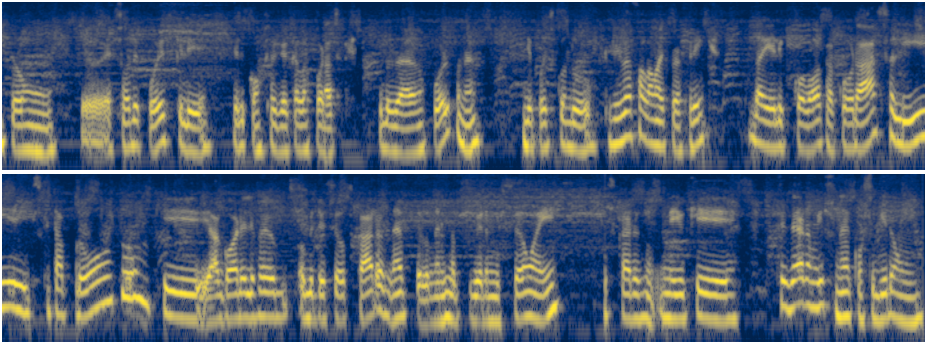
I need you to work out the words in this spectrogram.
então é só depois que ele, ele consegue aquela couraça que dá no corpo, né? Depois quando... que a gente vai falar mais pra frente. Daí ele coloca a couraça ali, diz que tá pronto, que agora ele vai obedecer os caras, né? Pelo menos na primeira missão aí. Os caras meio que fizeram isso, né? Conseguiram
